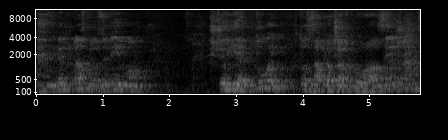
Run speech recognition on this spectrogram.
І ми прекрасно розуміємо, що є той, хто започаткував цей час,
